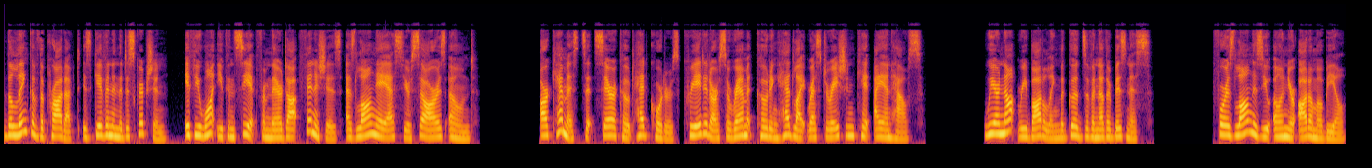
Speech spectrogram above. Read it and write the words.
The link of the product is given in the description, if you want you can see it from there. Finishes as long as your SAR is owned. Our chemists at Cerakote headquarters created our ceramic coating headlight restoration kit in-house. We are not rebottling the goods of another business. For as long as you own your automobile,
